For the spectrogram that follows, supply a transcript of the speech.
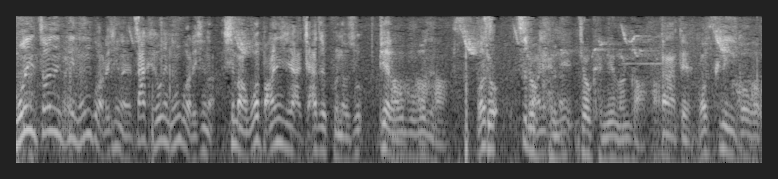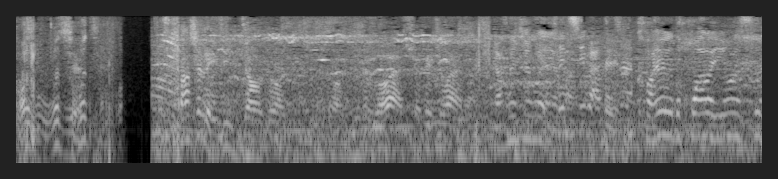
我给你找人给你弄过就行了，咋开我给你弄过就行了，行吧？我帮你一下，价值困难数，别的我不我我就就肯定就肯定能搞好。啊，对，我肯定搞好，我我我我。当时累计你交了多少钱？就是额外学费之外的，两三千块钱，才七百块钱，考下来都花了一万四五。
